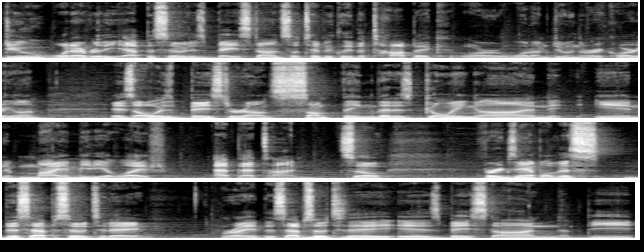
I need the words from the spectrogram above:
do whatever the episode is based on. So typically the topic or what I'm doing the recording on is always based around something that is going on in my immediate life at that time. So, for example, this this episode today right? This episode today is based on the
